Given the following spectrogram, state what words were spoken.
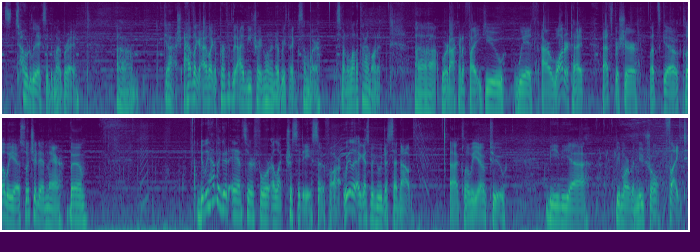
It's totally exited my brain. Um, gosh, I have like I have like a perfectly IV trained one and everything somewhere. I spent a lot of time on it. Uh, we're not gonna fight you with our water type, that's for sure. Let's go, Chloe. Switch it in there. Boom. Do we have a good answer for electricity so far? Really, I guess we could just send out uh, Chloeo to be the uh, be more of a neutral fight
